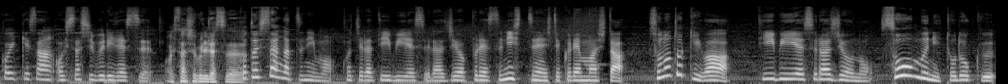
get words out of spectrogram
小池さんお久しぶりです。お久しぶりです。今年3月にもこちら TBS ラジオプレスに出演してくれました。その時は TBS ラジオの総務に届く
